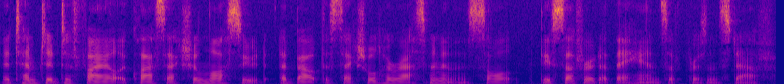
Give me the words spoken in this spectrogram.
attempted to file a class action lawsuit about the sexual harassment and assault they suffered at the hands of prison staff.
